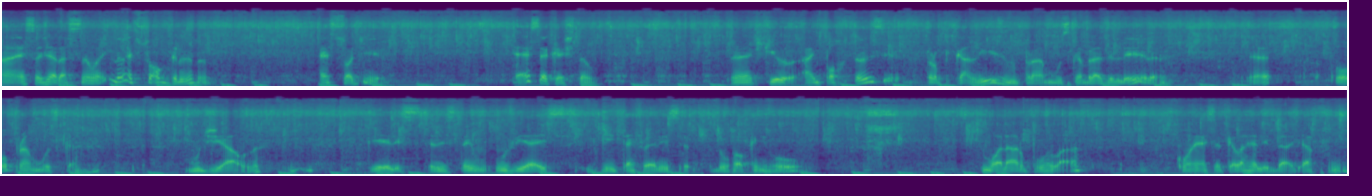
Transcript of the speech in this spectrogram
a, a, essa geração aí não é só grana, é só dinheiro. Essa é a questão. É que a importância do tropicalismo para a música brasileira né, ou para a música mundial, né? Que eles, eles têm um, viés de interferência do rock and roll. Moraram por lá, conhecem aquela realidade a fundo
